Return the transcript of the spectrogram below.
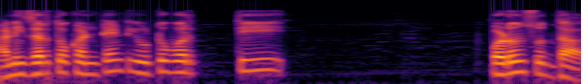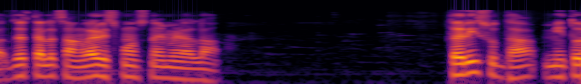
आणि जर तो कंटेंट यूट्यूबवरती पडून सुद्धा जर त्याला चांगला रिस्पॉन्स नाही मिळाला तरीसुद्धा मी तो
